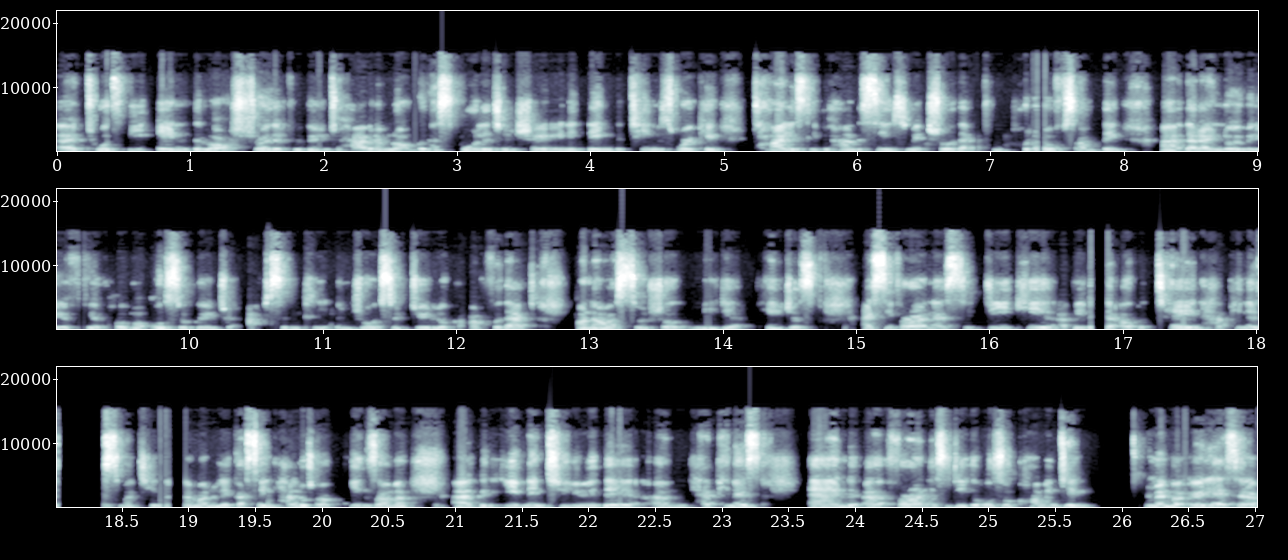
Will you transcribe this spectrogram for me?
uh, towards the end, the last show that we're going to have. And I'm not going to spoil it and share anything. The team is working tirelessly behind the scenes to make sure that we pull off something uh, that I know many of you at home are also going to absolutely enjoy. So do look out for that on our social media pages. I see Farana Siddiqui, Abida Albertine, Happiness Martina Maluleka saying hello to our Queen. Uh, good evening to you there, um, happiness. And uh, Farana Siddiqui also commenting Remember earlier I said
